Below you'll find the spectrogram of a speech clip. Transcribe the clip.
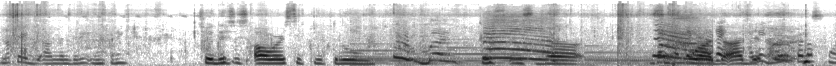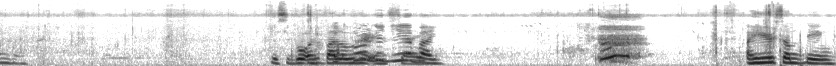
Natay, giangan diri, entry. So, this is our secret room. Oh my God! This is the... This the other... Just go and follow her inside. I hear something.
